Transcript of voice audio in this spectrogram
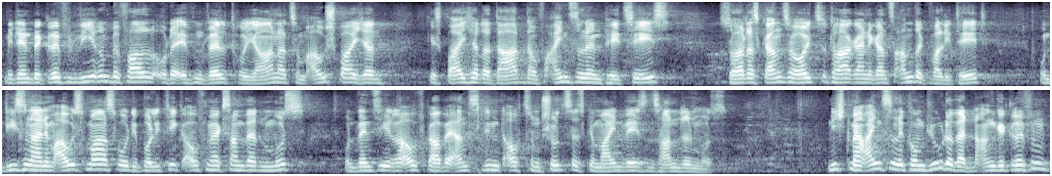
mit den Begriffen Virenbefall oder eventuell Trojaner zum Ausspeichern gespeicherter Daten auf einzelnen PCs, so hat das Ganze heutzutage eine ganz andere Qualität, und dies in einem Ausmaß, wo die Politik aufmerksam werden muss und, wenn sie ihre Aufgabe ernst nimmt, auch zum Schutz des Gemeinwesens handeln muss. Nicht mehr einzelne Computer werden angegriffen,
